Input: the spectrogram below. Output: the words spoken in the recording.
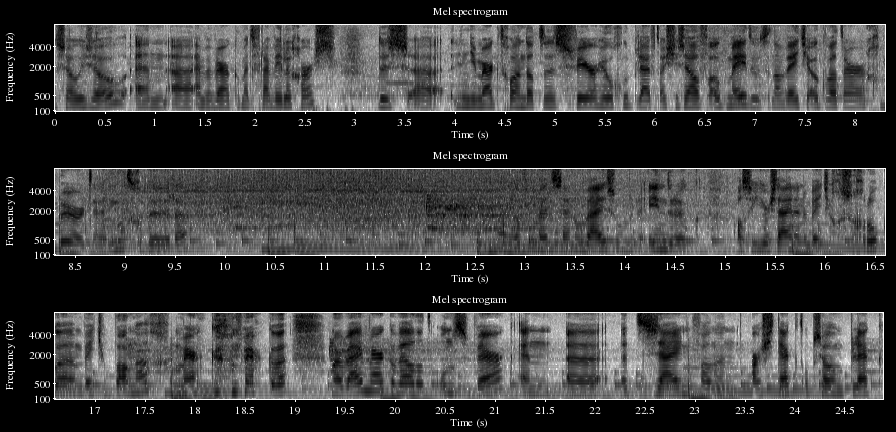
sowieso. En, en we werken met vrijwilligers. Dus je merkt gewoon dat de sfeer heel goed blijft als je zelf ook meedoet. En dan weet je ook wat er gebeurt en moet gebeuren. Mensen zijn onwijs onder de indruk als ze hier zijn en een beetje geschrokken, een beetje bangig, merken, merken we. Maar wij merken wel dat ons werk en uh, het zijn van een architect op zo'n plek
